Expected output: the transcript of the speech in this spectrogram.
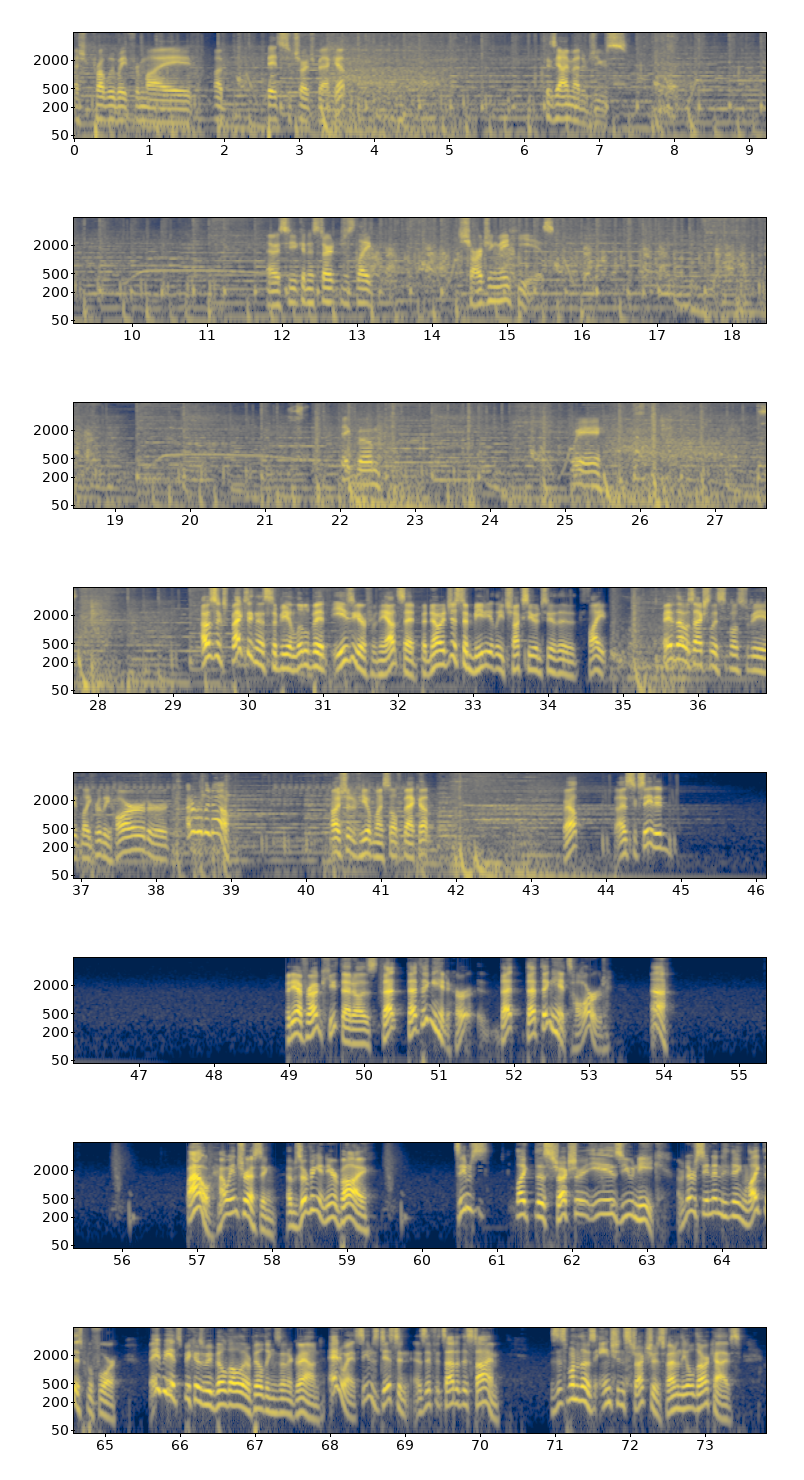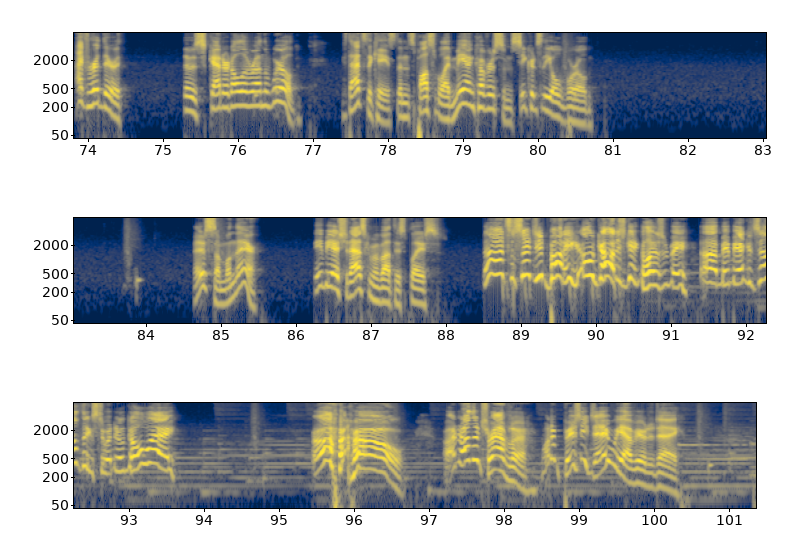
I should probably wait for my, my bits to charge back up. Because, yeah, I'm out of juice. Now, is he gonna start just, like, charging me? He is. Big boom. We. I was expecting this to be a little bit easier from the outset, but no, it just immediately chucks you into the fight. Maybe that was actually supposed to be, like, really hard, or... I don't really know. Oh, I should have healed myself back up. Well, I succeeded. But yeah, for how cute that was, that that thing hit her. That that thing hits hard. Huh. Wow, how interesting. Observing it nearby, seems like the structure is unique. I've never seen anything like this before. Maybe it's because we build all our buildings underground. Anyway, it seems distant, as if it's out of this time. Is this one of those ancient structures found in the old archives? I've heard there are those scattered all around the world. If that's the case, then it's possible I may uncover some secrets of the old world. There's someone there. Maybe I should ask him about this place. Oh, it's a sentient body. Oh god, it's getting closer to me. Uh, maybe I can sell things to it and it'll go away. Oh, ho! another traveler. What a busy day we have here today.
